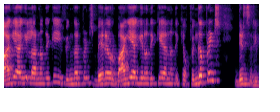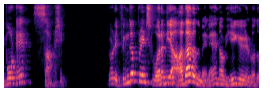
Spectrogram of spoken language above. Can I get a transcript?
ಭಾಗಿಯಾಗಿಲ್ಲ ಅನ್ನೋದಕ್ಕೆ ಈ ಫಿಂಗರ್ ಪ್ರಿಂಟ್ಸ್ ಬೇರೆಯವರು ಭಾಗಿಯಾಗಿರೋದಕ್ಕೆ ಅನ್ನೋದಕ್ಕೆ ಫಿಂಗರ್ ಪ್ರಿಂಟ್ಸ್ ದಿಟ್ಸ್ ರಿಪೋರ್ಟ್ ಸಾಕ್ಷಿ. ನೋಡಿ ಫಿಂಗರ್ ಪ್ರಿಂಟ್ಸ್ ವರದಿಯ ಆಧಾರದ ಮೇಲೆ ನಾವು ಹೀಗೆ ಹೇಳ್ಬೋದು.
